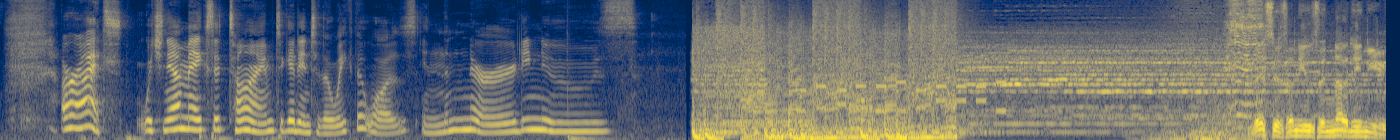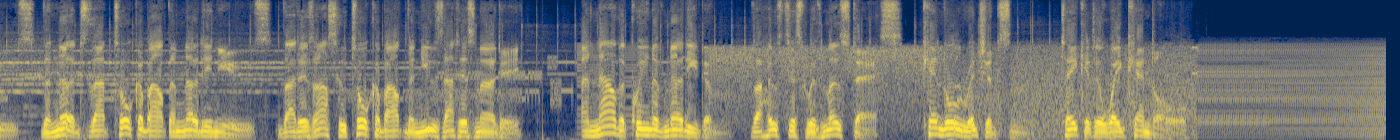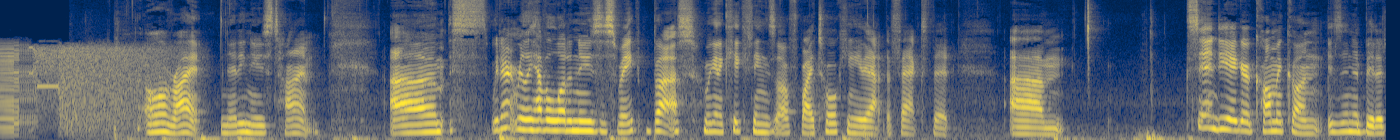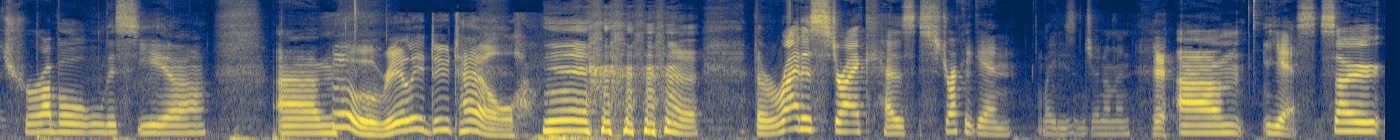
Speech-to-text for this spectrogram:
All right, which now makes it time to get into the week that was in the nerdy news. This is the news in nerdy news. The nerds that talk about the nerdy news. That is us who talk about the news that is nerdy. And now the queen of nerdydom, the hostess with most S, Kendall Richardson. Take it away, Kendall. All right, nerdy news time. Um, we don't really have a lot of news this week, but we're going to kick things off by talking about the fact that um, San Diego Comic Con is in a bit of trouble this year. Um, Oh, really? Do tell. yeah. The writers' strike has struck again, ladies and gentlemen. Yeah. Um, yes. So,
